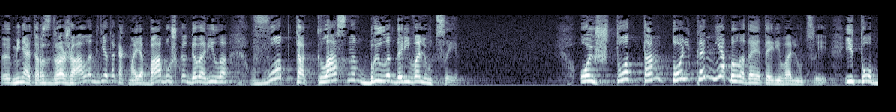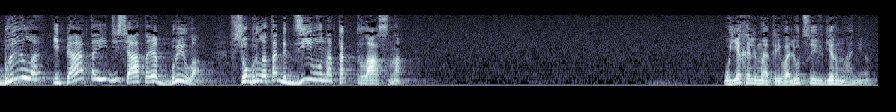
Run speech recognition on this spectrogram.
меня это раздражало где-то, как моя бабушка говорила, вот как классно было до революции. Ой, что там только не было до этой революции. И то было, и пятое, и десятое было. Все было так дивно, так классно. Уехали мы от революции в Германию –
